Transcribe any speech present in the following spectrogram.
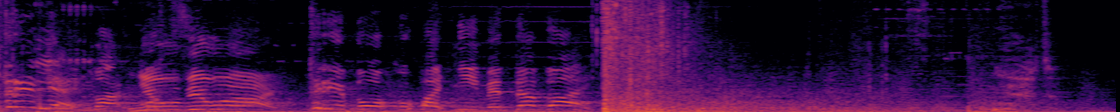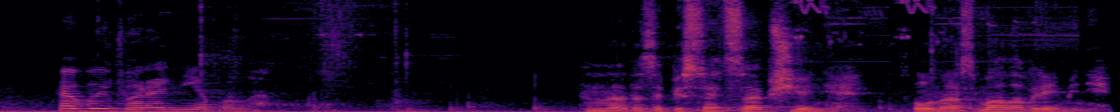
Стреляй, Маркус! Не убивай! Тревогу поднимет, давай! Нет, Выбора не было. надо записать сообщение. У нас мало времени.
